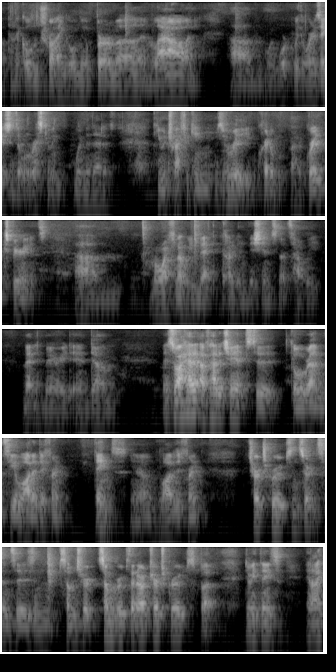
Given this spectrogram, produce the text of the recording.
up in the Golden Triangle, you know, Burma and Laos, and um, we worked with organizations that were rescuing women out of human trafficking. It was a really incredible, uh, great experience. Um, my wife and I we met kind of in missions, and that's how we met and married. And um, and so I had I've had a chance to go around and see a lot of different things, you know, a lot of different church groups in certain senses, and some church some groups that aren't church groups, but doing things. And I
